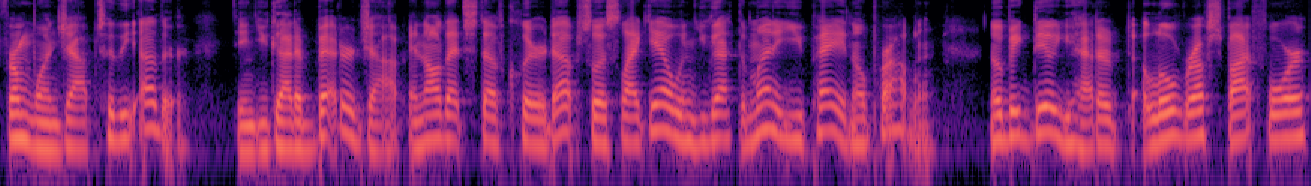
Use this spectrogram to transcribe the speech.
from one job to the other. Then you got a better job and all that stuff cleared up. So it's like, yeah, when you got the money, you paid, no problem. No big deal. You had a, a little rough spot for,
